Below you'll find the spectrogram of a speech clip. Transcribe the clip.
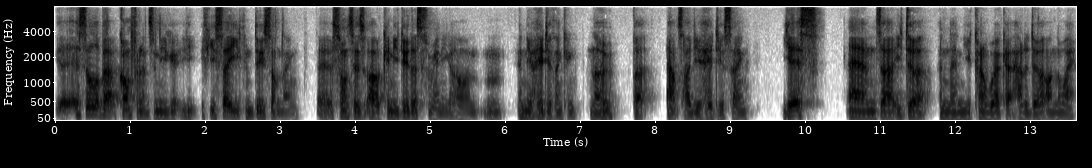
It's all about confidence. And you, if you say you can do something, uh, someone says, "Oh, can you do this for me?" and you go, "Oh," mm, in your head you're thinking, "No," but outside your head, you're saying yes, and uh, you do it, and then you kind of work out how to do it on the way.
